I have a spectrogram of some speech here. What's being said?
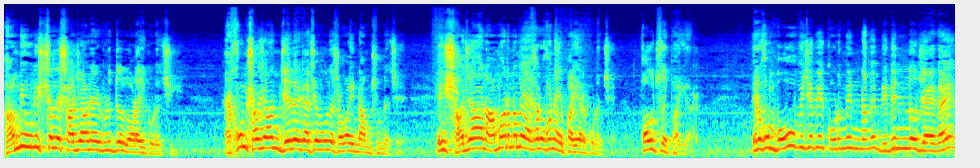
আমি উনিশ সালে শাহজাহানের বিরুদ্ধে লড়াই করেছি। এখন শাহজাহান জেলে গেছে বলে সবাই নাম শুনেছে। এই শাহজাহান আমার নামে এগারোখানা এফআইআর করেছে ফলস এফআইআর। এরকম বহু বিজেপি কর্মীর নামে বিভিন্ন জায়গায়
